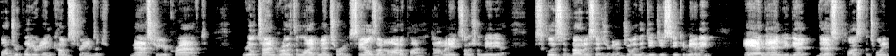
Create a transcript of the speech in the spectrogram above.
quadruple your income streams, master your craft, real-time growth and live mentoring, sales on autopilot, dominate social media, exclusive bonuses. You're going to join the DGC community, and then you get this plus the $20,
